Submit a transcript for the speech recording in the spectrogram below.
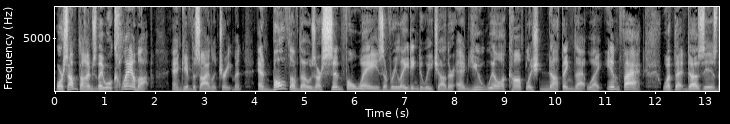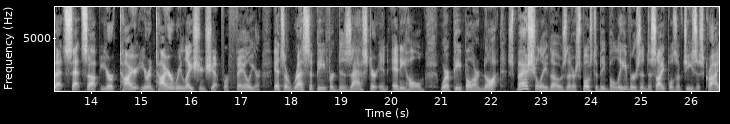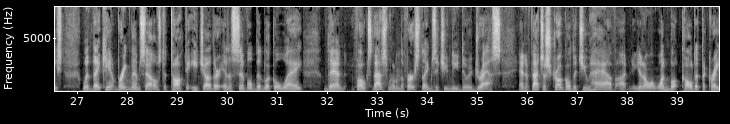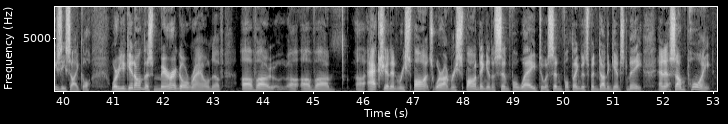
or sometimes they will clam up and give the silent treatment. And both of those are sinful ways of relating to each other, and you will accomplish nothing that way. In fact, what that does is that sets up your entire, your entire relationship for failure. It's a recipe for disaster in any home where people are not, especially those that are supposed to be believers and disciples of Jesus Christ, when they can't bring themselves to talk to each other in a civil biblical way, then folks, that's one of the first things that you need to address. And if that's a struggle that you have, uh, you know, one book called it the crazy cycle, where you get on this merry-go-round of of uh, uh, of um, uh, action and response where I'm responding in a sinful way to a sinful thing that's been done against me. And at some point,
